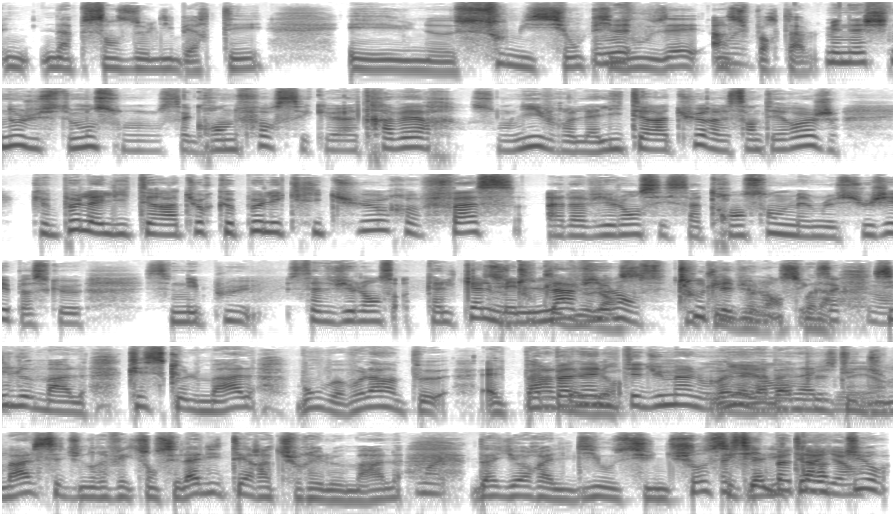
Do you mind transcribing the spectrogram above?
une absence de liberté et une soumission qui vous est insupportable. Mais Nashino, justement, son, sa grande force, c'est qu'à travers son livre, la littérature, elle s'interroge que peut la littérature, que peut l'écriture face à la violence et ça transcende même le sujet parce que ce n'est plus cette violence telle quelle, mais la violence, toutes, les violences. C'est le mal. Qu'est-ce que le mal? Bon, ben voilà un peu. Elle parle la banalité du mal. On voilà, la hein, banalité du mal, c'est une réflexion. C'est la littérature et le mal. D'ailleurs, elle dit aussi une chose, c'est que la littérature.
